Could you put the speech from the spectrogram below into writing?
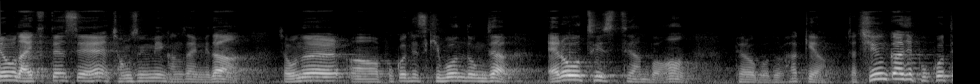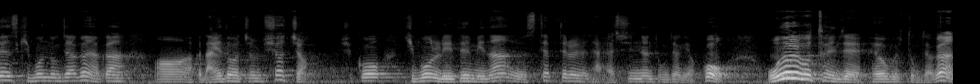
안녕 나이트 댄스의 정승민 강사입니다. 자 오늘 어, 복권 댄스 기본 동작 에로우 트위스트 한번 배워보도록 할게요. 자 지금까지 복권 댄스 기본 동작은 약간 어, 아까 난이도가 좀 쉬웠죠. 쉽고 기본 리듬이나 이 스텝들을 잘 알 수 있는 동작이었고 오늘부터 이제 배워볼 동작은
